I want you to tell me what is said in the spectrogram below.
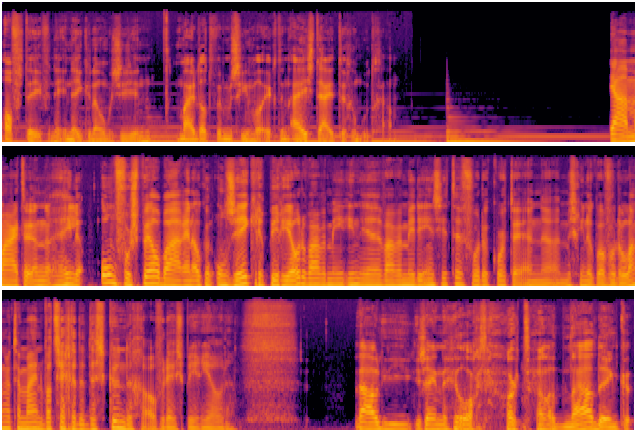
afstevenen in economische zin, maar dat we misschien wel echt een ijstijd tegemoet gaan. Ja, Maarten, een hele onvoorspelbare en ook een onzekere periode waar we, in, uh, waar we middenin zitten. Voor de korte en uh, misschien ook wel voor de lange termijn. Wat zeggen de deskundigen over deze periode? Nou, die zijn heel hard aan het nadenken.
